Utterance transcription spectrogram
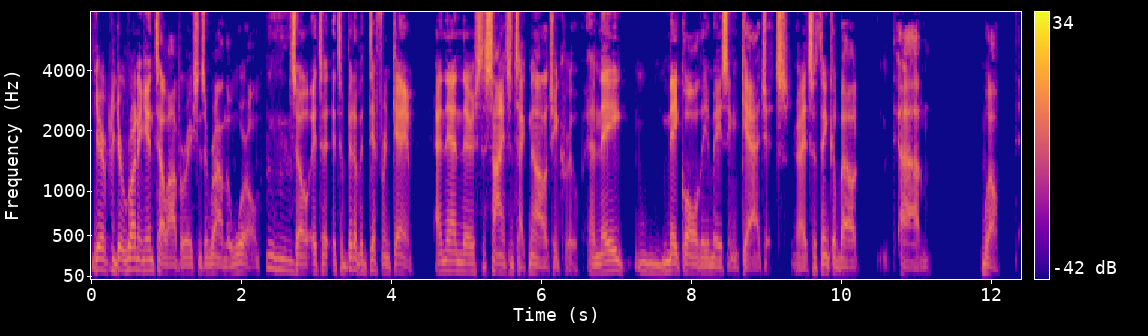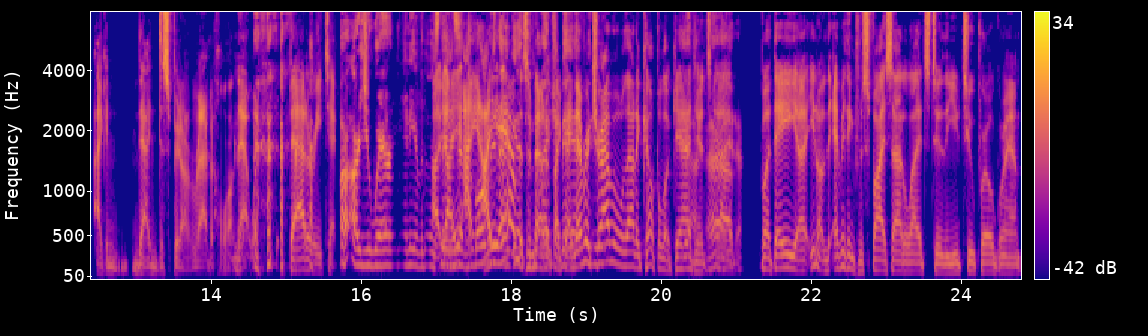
You're you're running Intel operations around the world, so it's a it's a bit of a different game. And then there's the science and technology group, and they make all the amazing gadgets, right? So think about, um, well, I could I disappeared on a rabbit hole on that one. Battery tech. Are, are you wearing any of those things? I, the I, I am, as a matter of fact. I never travel without a couple of gadgets. all right. Uh, but they, uh, you know, everything from spy satellites to the U2 program,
